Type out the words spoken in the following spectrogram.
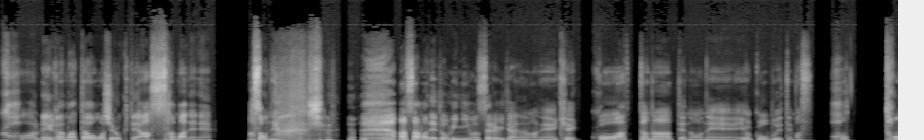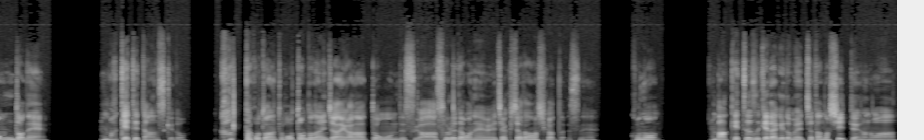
これがまた面白くて、朝までね、遊んでましたね 朝までドミニオンするみたいなのがね、結構あったなーってのをね、よく覚えてます。ほとんどね、負けてたんですけど、勝ったことなんてほとんどないんじゃないかなと思うんですが、それでもね、めちゃくちゃ楽しかったですね。この、負け続けたけどめっちゃ楽しいっていうのは、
